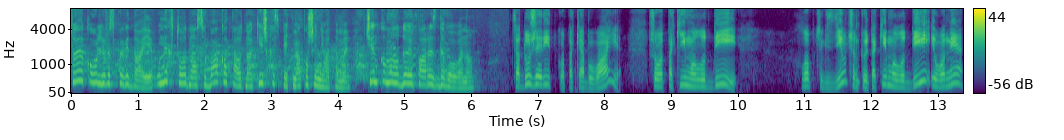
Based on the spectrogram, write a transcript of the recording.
Зоя Коваль розповідає, у них 101 собака та одна кішка з п'ятьма кошенятами. Вчинка молодої пари здивована. Це дуже рідко таке буває, що такі молоді хлопчик з дівчинкою, такі молоді, і вони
